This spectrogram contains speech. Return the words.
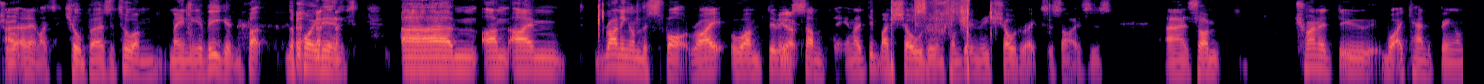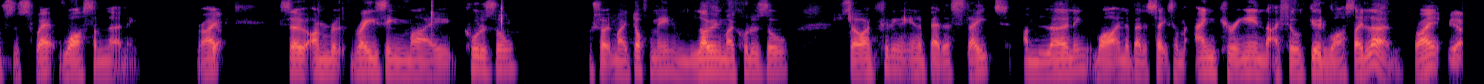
Sure. I, I don't like to kill birds at all. I'm mainly a vegan. But the point is um, I'm I'm running on the spot, right? Or I'm doing yep. something. And I did my shoulder, and so I'm doing these shoulder exercises. And so I'm trying to do what I can to bring on some sweat whilst I'm learning, right? Yep. So I'm raising my cortisol, sorry, my dopamine, I'm lowering my cortisol. So I'm feeling in a better state. I'm learning while in a better state. So I'm anchoring in that I feel good whilst I learn, right? Yeah.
